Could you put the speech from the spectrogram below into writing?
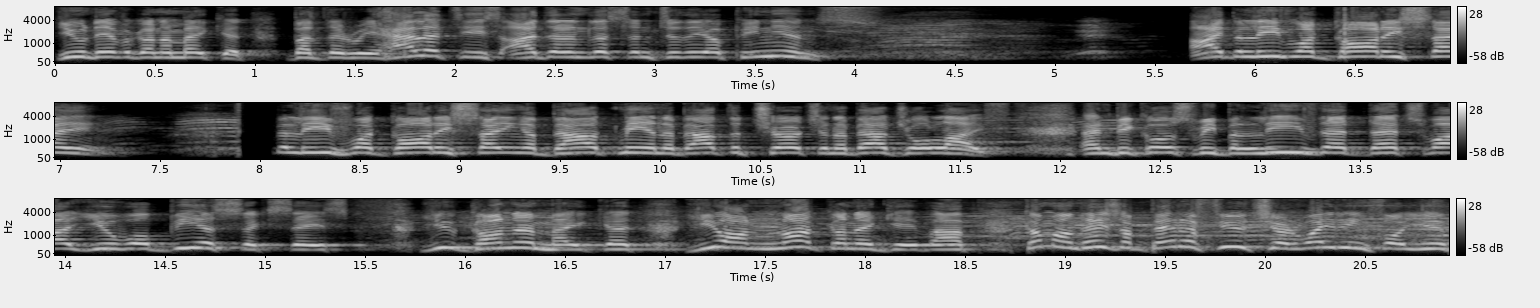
You're never going to make it. But the reality is I didn't listen to the opinions. I believe what God is saying believe what God is saying about me and about the church and about your life. And because we believe that, that's why you will be a success. You're gonna make it. You are not gonna give up. Come on, there's a better future waiting for you.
